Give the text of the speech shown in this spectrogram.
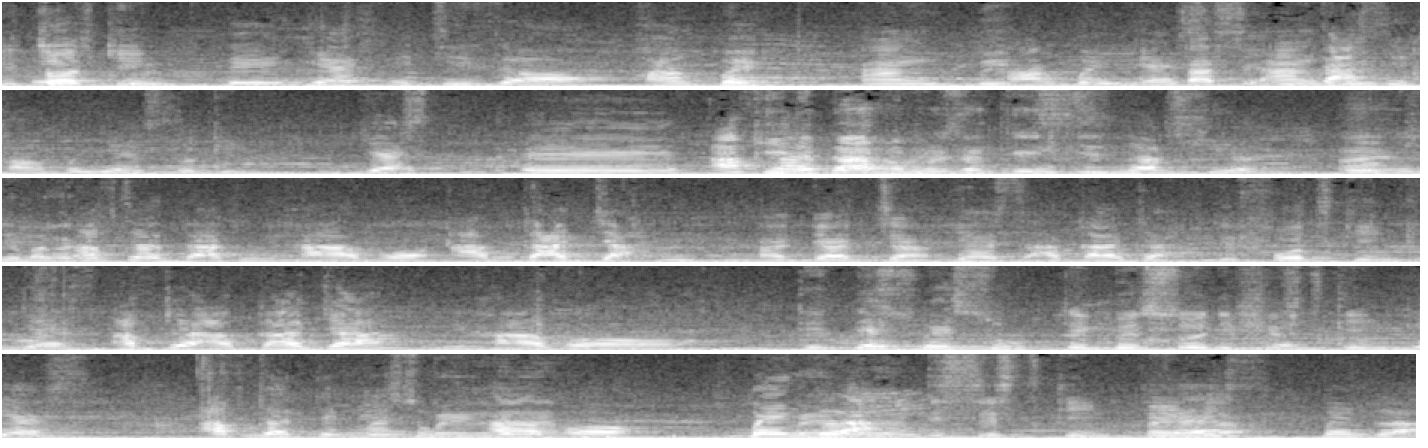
The third It- king. The yes, it is uh, Hangbe. Angbe. Hangbe, yes. Tasi Hangbe. Tasi Hangbe, yes. Okay. Yes. Uh, after pas that, we- it is not here. Okay. But after that, we have uh, Agaja. Agacha. Yes, Agaja. The fourth king. Yes. After Agaja, we have uh, Tegbesu. Tegbesu. The fifth king. Yes. After Tegbesu, we Pengla. have uh, Pengla. The sixth king. Yes, Pengla. Pengla.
